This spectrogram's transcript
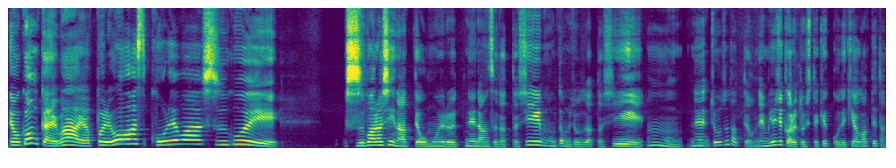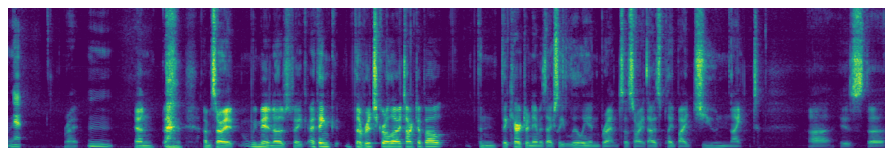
でも今回はやっぱり、おーこれはすごい、素晴らしいなって思えるねダンスだったしもう歌も上手だったしうんね上手だったよねミュージカルとして結構出来上がってたね Right. And I'm sorry, we made another mistake. I think the rich girl that I talked about, the, the character name is actually Lillian Brent. So sorry, that was played by June Knight. Uh, is the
